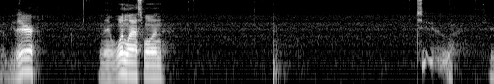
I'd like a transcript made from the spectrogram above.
That'll be there. And then one last one. Two, three,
